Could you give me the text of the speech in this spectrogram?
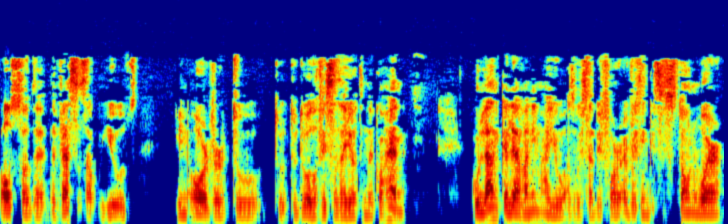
also the, the vessels that we use in order to, to, to do all of this הזיות in the kohen. כולן כלי אבנים היו, as we said before, everything is stoneware,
